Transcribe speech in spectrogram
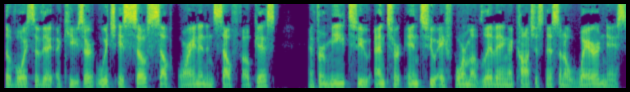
the voice of the accuser, which is so self oriented and self focused, and for me to enter into a form of living, a consciousness, and awareness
